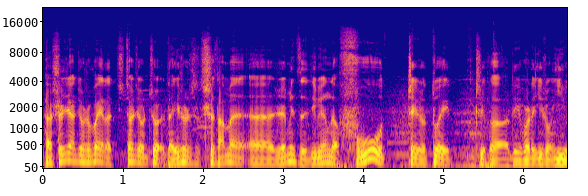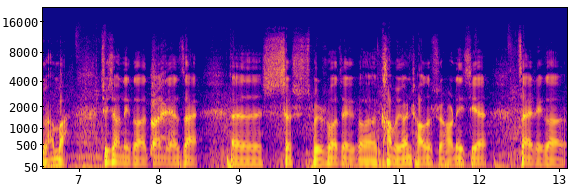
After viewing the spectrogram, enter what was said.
呃，实际上就是为了，这就就等于是是咱们呃人民子弟兵的服务这个队这个里边的一种一员吧。就像那个当年在呃，是比如说这个抗美援朝的时候，那些在这个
